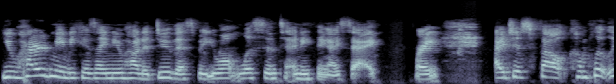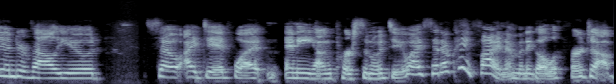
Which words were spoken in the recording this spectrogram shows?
You hired me because I knew how to do this, but you won't listen to anything I say, right? I just felt completely undervalued. So I did what any young person would do. I said, Okay, fine, I'm going to go look for a job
